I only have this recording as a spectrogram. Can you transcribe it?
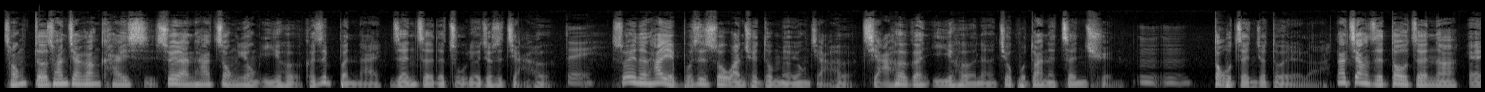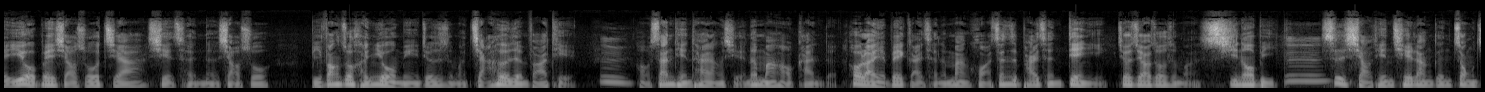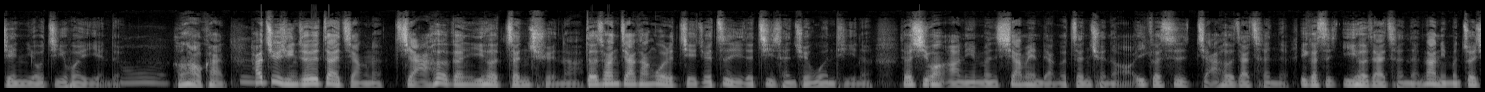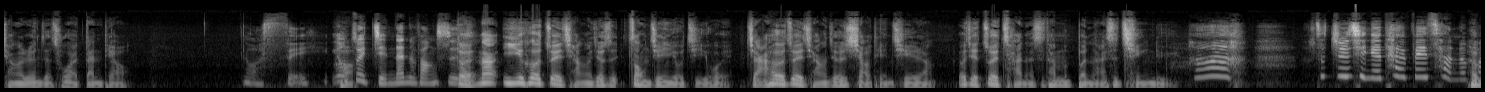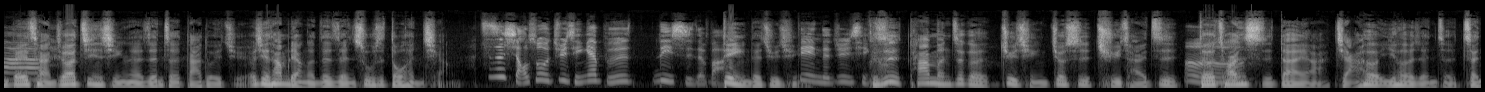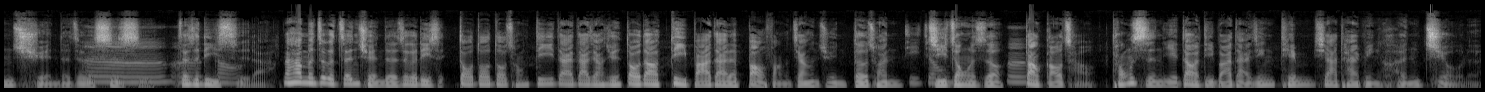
从德川家康开始，虽然他重用伊贺，可是本来忍者的主流就是甲贺。对，所以呢，他也不是说完全都没有用甲贺。甲贺跟伊贺呢，就不断的争权，嗯嗯，斗争就对了啦。那这样子的斗争呢，诶，也有被小说家写成了小说，比方说很有名就是什么《甲贺忍法帖》。嗯，好，山田太郎写的那蛮好看的，后来也被改成了漫画，甚至拍成电影，就叫做什么《Shinobi》，嗯，是小田切让跟中间由纪惠演的，哦，很好看。它剧情就是在讲呢，甲贺跟伊贺争权啊，德川家康为了解决自己的继承权问题呢，就希望啊，你们下面两个争权的啊，一个是甲贺在撑的，一个是伊贺在撑的，那你们最强的忍者出来单挑。哇塞！用最简单的方式，对，那伊鹤最强的就是中间有机会，甲贺最强就是小田切让，而且最惨的是他们本来是情侣啊！这剧情也太悲惨了吧！很悲惨，就要进行了忍者大对决，而且他们两个的忍术是都很强。这是小说的剧情，应该不是历史的吧？电影的剧情，电影的剧情。可是他们这个剧情就是取材自德川时代啊，甲贺伊贺忍者争权的这个事实，这是历史啦。那他们这个争权的这个历史，斗斗斗，从第一代大将军斗到第八代的暴坊将军德川集中的时候到高潮，同时也到了第八代，已经天下太平很久了。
